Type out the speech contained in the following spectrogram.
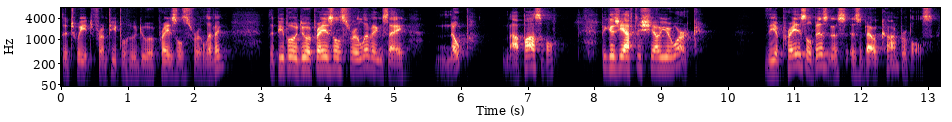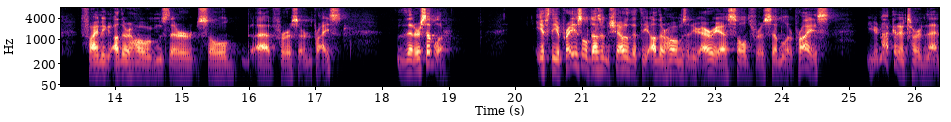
the tweet from people who do appraisals for a living. The people who do appraisals for a living say, nope, not possible, because you have to show your work. The appraisal business is about comparables, finding other homes that are sold uh, for a certain price that are similar if the appraisal doesn't show that the other homes in your area sold for a similar price, you're not going to turn that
